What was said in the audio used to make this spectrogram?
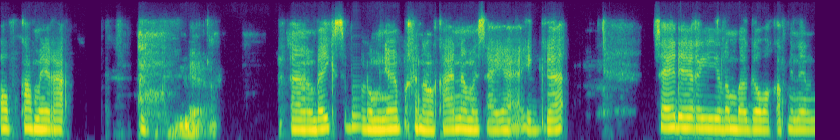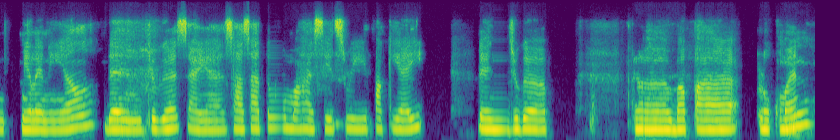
off kamera. Ya. Uh, baik sebelumnya perkenalkan nama saya Ega. Saya dari Lembaga Wakaf Milenial dan juga saya salah satu mahasiswi Pak Kiai dan juga Eh, Bapak Lukman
